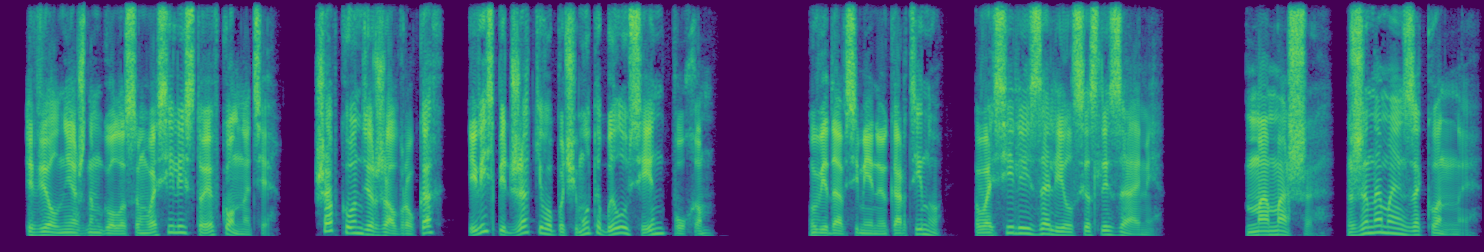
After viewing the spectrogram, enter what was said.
— вел нежным голосом Василий, стоя в комнате. Шапку он держал в руках, и весь пиджак его почему-то был усеян пухом. Увидав семейную картину, Василий залился слезами. «Мамаша, жена моя законная»,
